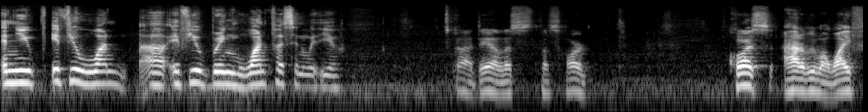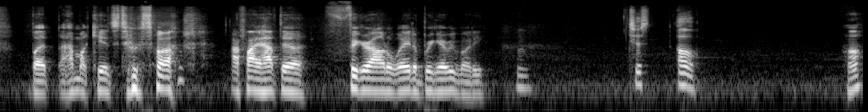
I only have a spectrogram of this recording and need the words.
And you, if you want, uh, if you bring one person with you, God damn, that's that's hard. Of course, I had to be my wife, but I have my kids too, so I, I probably have to figure out a way to bring everybody. just oh, Huh?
